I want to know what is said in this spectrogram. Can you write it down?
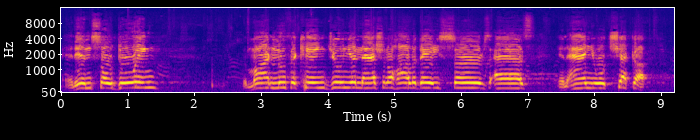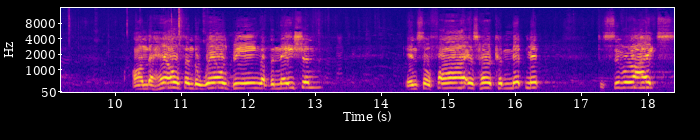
And in so doing, the Martin Luther King Jr. National Holiday serves as an annual checkup on the health and the well-being of the nation insofar as her commitment to civil rights,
